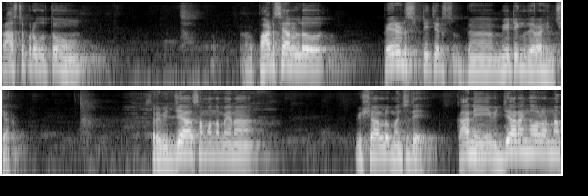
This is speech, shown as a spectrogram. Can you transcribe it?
రాష్ట్ర ప్రభుత్వం పాఠశాలలో పేరెంట్స్ టీచర్స్ మీటింగ్ నిర్వహించారు. సరే విద్యా సంబంధమైన విషయాల్లో మంచిదే. కానీ విద్యారంగంలో ఉన్న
